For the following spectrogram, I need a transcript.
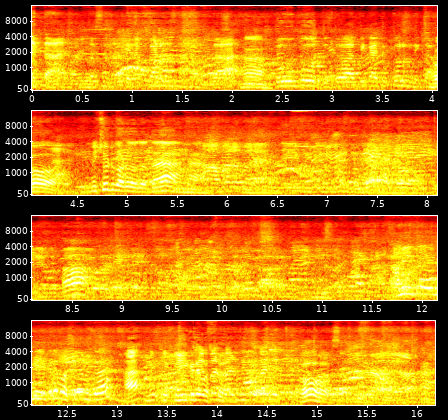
ऐका तसं ना त्याला कलर सांगितला हां. तो उभं होतो तो आधी काय ते करून हो मी शूट करत होतो ना हां. हां मी इकडे मी इकडे बसले मित्रा. हा? मी मी इकडे पण- पण मी बसतो तुला देतो. हो. हो.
